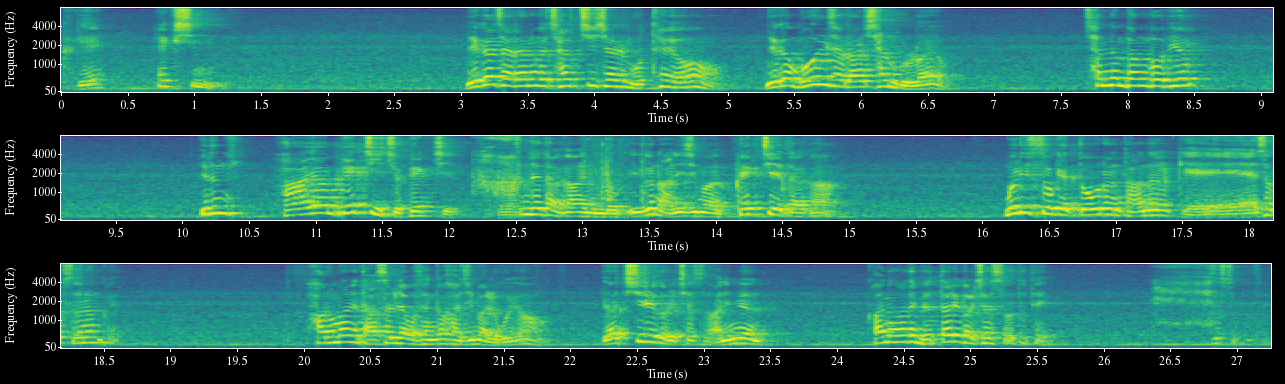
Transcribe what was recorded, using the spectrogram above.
그게 핵심입니다. 내가 잘하는 거 찾지 잘 못해요. 내가 뭘 잘하는지 잘 몰라요. 찾는 방법이요? 이런 하얀 백지 있죠, 백지. 큰 데다가, 뭐, 이건 아니지만, 백지에다가 머릿속에 떠오르는 단어를 계속 쓰는 거예요. 하루 만에 다 쓰려고 생각하지 말고요. 며칠에 걸쳐서, 아니면 가능하다 몇 달에 걸쳐 써도 돼요. 계속 써보세요.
